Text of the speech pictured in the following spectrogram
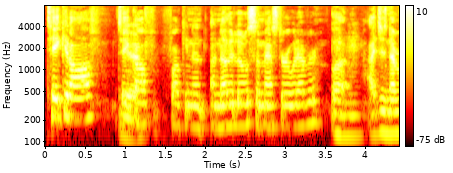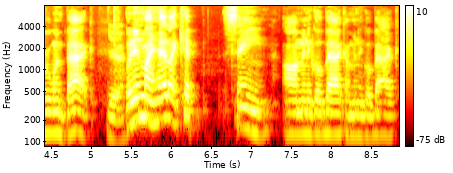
take it off, take Yeah. off fucking a, another little semester or whatever. But Mhm. I just never went back. Yeah. But in my head, I kept saying, oh, "I'm gonna go back. I'm gonna go back."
